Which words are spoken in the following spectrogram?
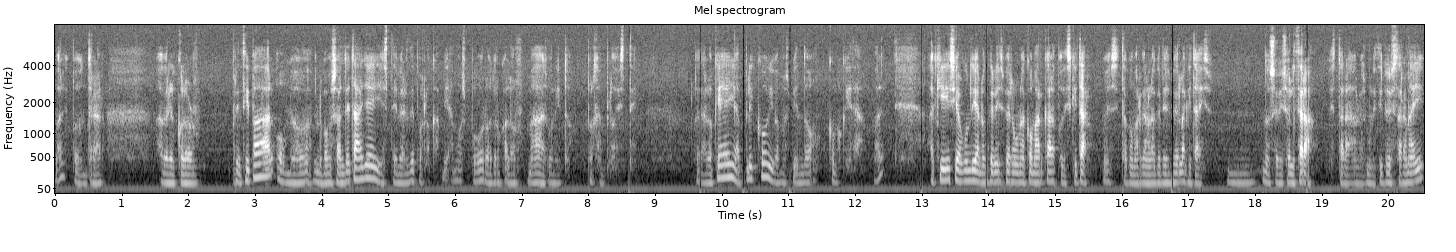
¿vale? Puedo entrar a ver el color principal o nos vamos al detalle y este verde pues lo cambiamos por otro color más bonito, por ejemplo este. Le doy al OK, aplico y vamos viendo cómo queda, ¿vale? Aquí si algún día no queréis ver una comarca la podéis quitar, si esta comarca no la queréis ver la quitáis, mm, no se visualizará, los municipios estarán ahí,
